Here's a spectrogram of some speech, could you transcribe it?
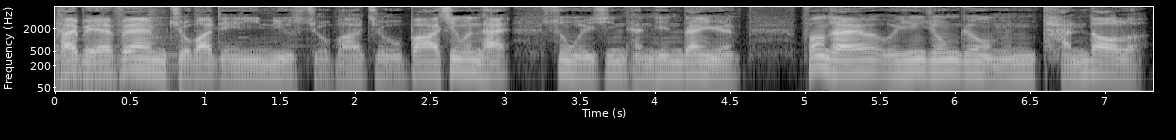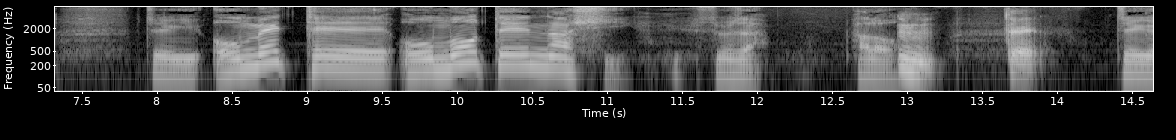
台北 FM 九八点一 News 九八九八新闻台，孙维新谈天单元。方才维新兄跟我们谈到了这 Omete Omotenashi 是不是？Hello，嗯，对，这个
